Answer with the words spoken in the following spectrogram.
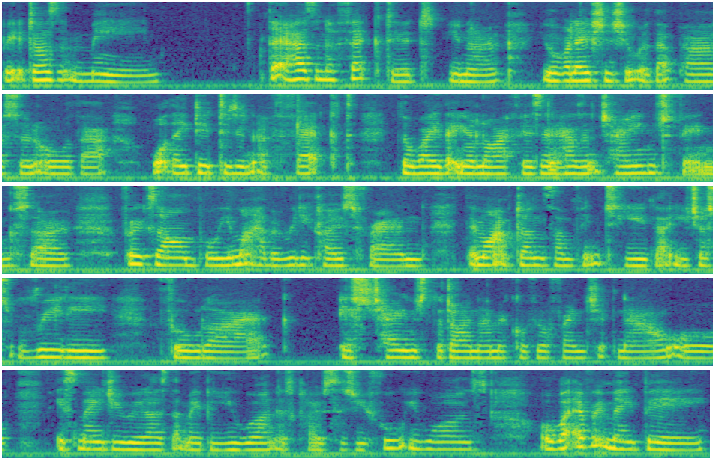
but it doesn't mean that hasn't affected, you know, your relationship with that person or that what they did didn't affect the way that your life is and it hasn't changed things. So, for example, you might have a really close friend, they might have done something to you that you just really feel like it's changed the dynamic of your friendship now or it's made you realize that maybe you weren't as close as you thought you was or whatever it may be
